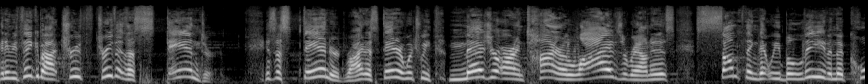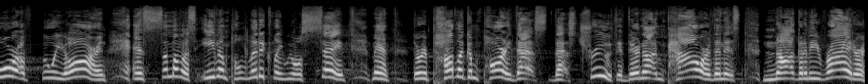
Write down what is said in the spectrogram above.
And if you think about it, truth, truth is a standard. It's a standard, right? A standard which we measure our entire lives around. And it's something that we believe in the core of who we are. And, and some of us, even politically, we will say, man, the Republican Party, that's, that's truth. If they're not in power, then it's not going to be right. Or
